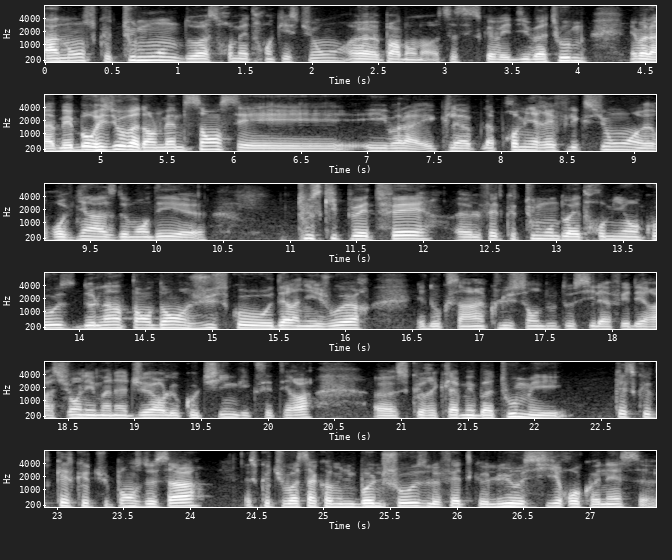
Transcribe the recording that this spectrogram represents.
annonce que tout le monde doit se remettre en question. Euh, pardon, ça c'est ce qu'avait dit Batum. Et voilà, mais Boris Dio va dans le même sens et, voilà, et que la, première réflexion euh, revient à se demander tout ce qui peut être fait, le fait que tout le monde doit être remis en cause, de l'intendant jusqu'au dernier joueur. Et donc ça inclut sans doute aussi la fédération, les managers, le coaching, etc. ce que réclamait Batum. Mais qu'est-ce que qu'est-ce que tu penses de ça? Est-ce que tu vois ça comme une bonne chose, le fait que lui aussi reconnaisse euh,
